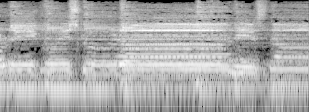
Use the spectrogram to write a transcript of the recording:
Hari Krishna is not.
